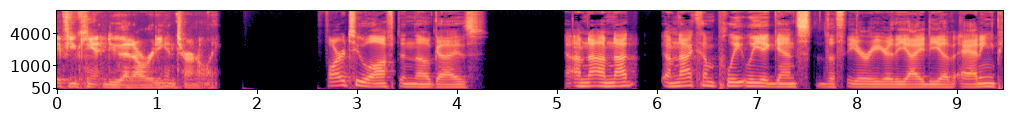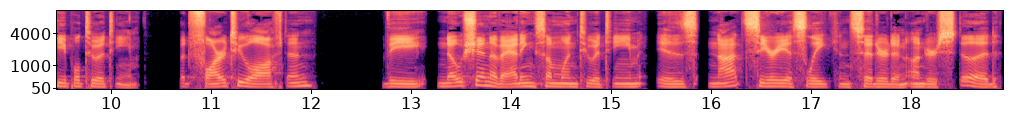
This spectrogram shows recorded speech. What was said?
if you can't do that already internally. Far too often though, guys. I'm not I'm not I'm not completely against the theory or the idea of adding people to a team, but far too often the notion of adding someone to a team is not seriously considered and understood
